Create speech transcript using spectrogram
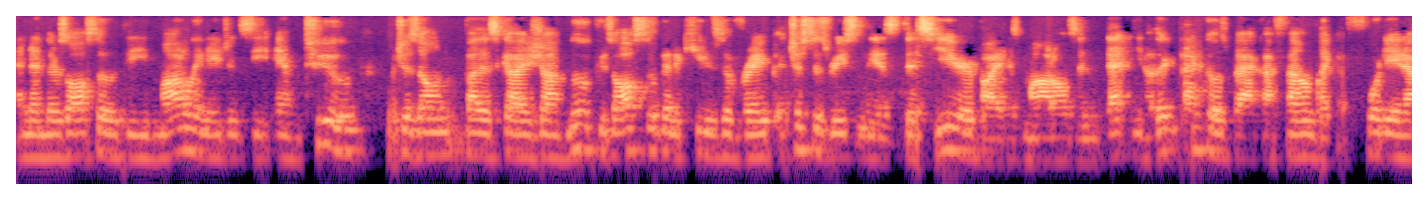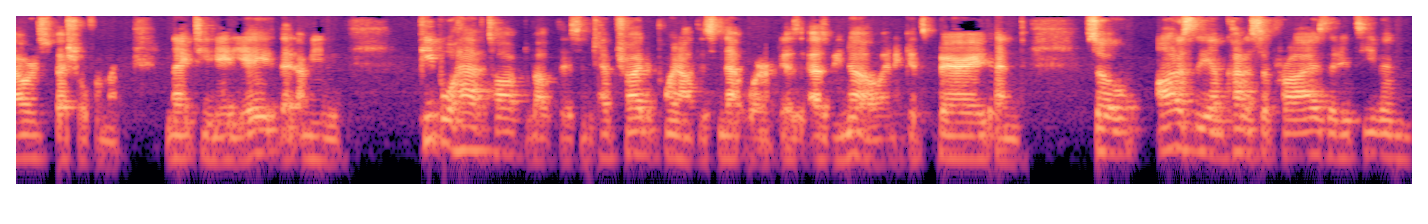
And then there's also the modeling agency M2, which is owned by this guy, Jean Luc, who's also been accused of rape just as recently as this year by his models. And that, you know, that goes back, I found like a 48 hours special from like 1988 that, I mean, people have talked about this and have tried to point out this network as, as we know, and it gets buried. And so honestly, I'm kind of surprised that it's even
